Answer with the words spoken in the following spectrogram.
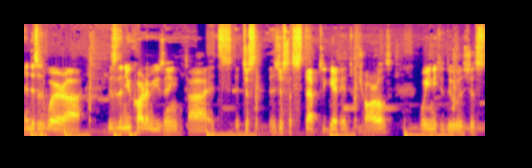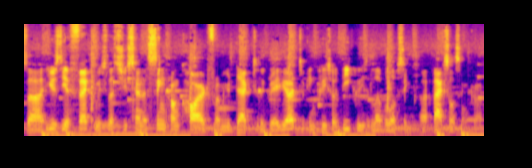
and this is where this is the new card I'm using. it's it's just it's just a step to get into Charles what you need to do is just uh, use the effect which lets you send a synchron card from your deck to the graveyard to increase or decrease the level of syn- uh, Accel synchron.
